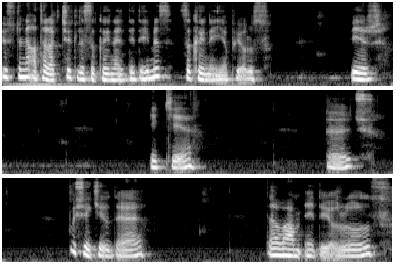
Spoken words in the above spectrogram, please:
üstüne atarak çiftli sık iğne dediğimiz sık iğneyi yapıyoruz. 1 2 3 bu şekilde devam ediyoruz.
